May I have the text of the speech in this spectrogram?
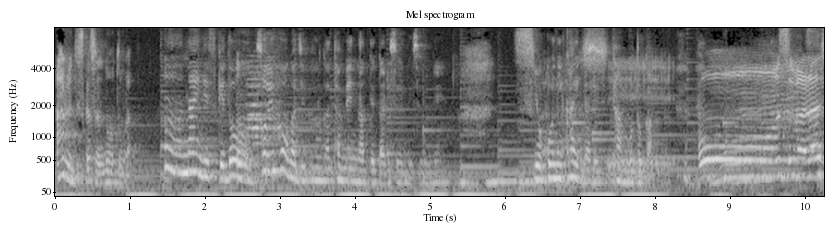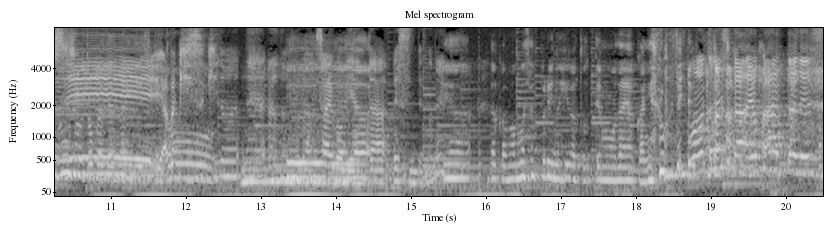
あるんですか？そのノートが。うんないんですけど、うんそういう方が自分がためになってたりするんですよね横に書いてある単語とか。おー、素晴らしい。けどやっぱ気づきのね、あの、最後にやったレッスンでもね。いやだからママサプリの日はとっても穏やかに過ごせる本当ですか？よかったです。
